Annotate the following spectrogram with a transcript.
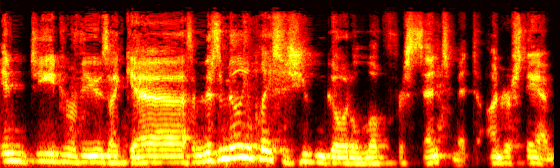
Indeed reviews, I guess. I mean, there's a million places you can go to look for sentiment to understand.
